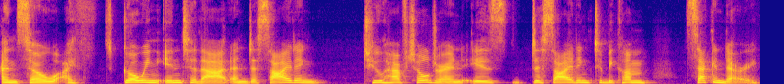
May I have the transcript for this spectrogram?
And so i going into that and deciding to have children is deciding to become secondary.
